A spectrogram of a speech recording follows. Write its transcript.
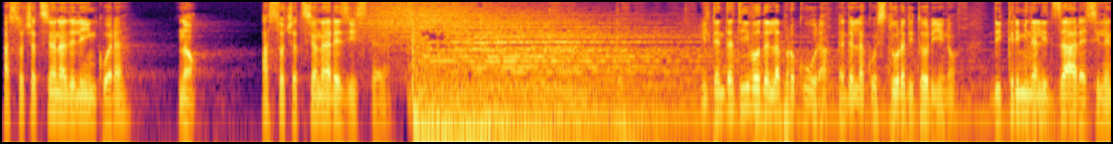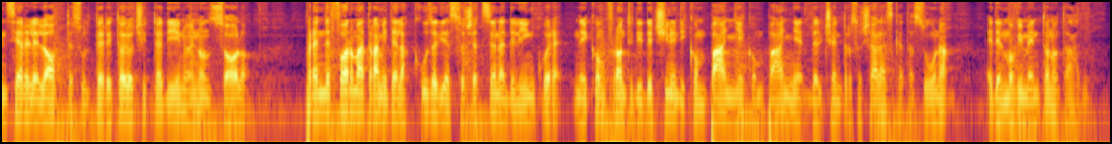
Associazione a delinquere? No. Associazione a resistere. Il tentativo della Procura e della Questura di Torino di criminalizzare e silenziare le lotte sul territorio cittadino e non solo prende forma tramite l'accusa di associazione a delinquere nei confronti di decine di compagni e compagne del centro sociale Ascatasuna e del movimento Notavi.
